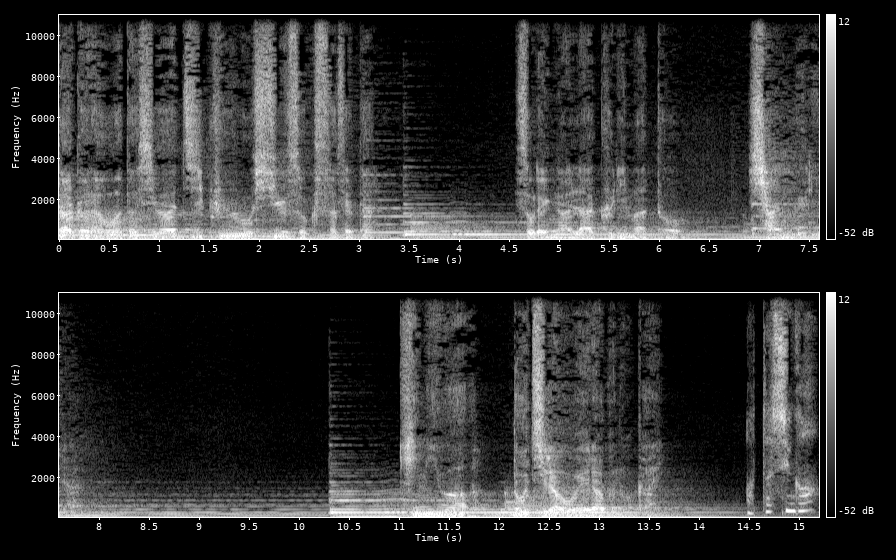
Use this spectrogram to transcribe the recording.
だから私は時空を収束させた。それがラクリマとシャングリラ。君はどちらを選ぶのかい？私が？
